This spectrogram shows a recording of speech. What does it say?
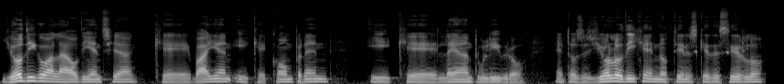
Yo digo a la audiencia que vayan y que compren y que lean tu libro. Entonces yo lo dije, no tienes que decirlo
